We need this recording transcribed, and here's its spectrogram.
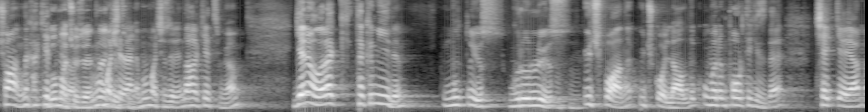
Şu anlık hak etmiyor. maç özelinde bu hak maç, etmiyor. yani bu maç özelinde hak etmiyor. Genel olarak takım iyiydi. Mutluyuz, gururluyuz. 3 puanı 3 golle aldık. Umarım Portekiz'de Çekya'ya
